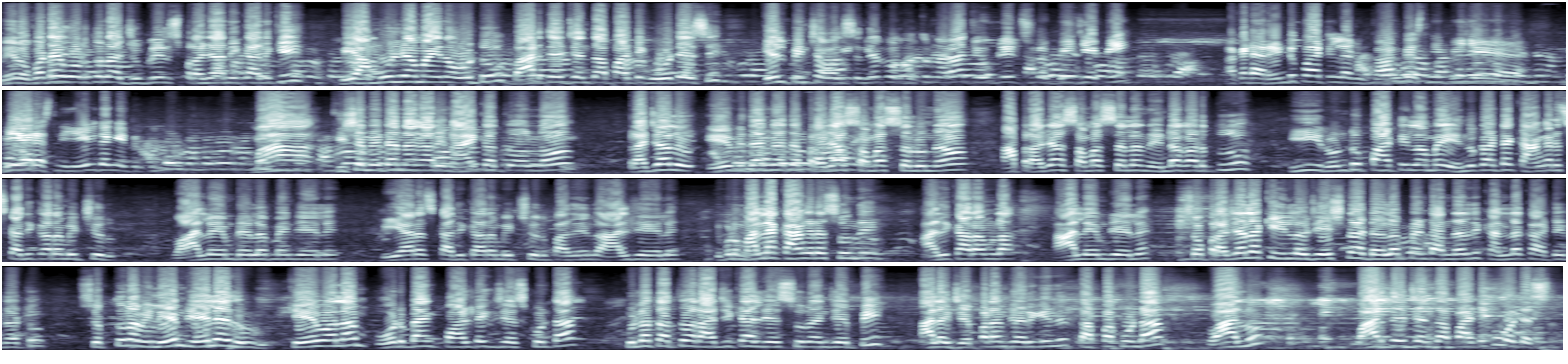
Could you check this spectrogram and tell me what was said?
నేను ఒకటే కొడుతున్నా జూబ్లీల్స్ ప్రజానికానికి మీ అమూల్యమైన ఓటు భారతీయ జనతా పార్టీకి ఓటేసి గెలిపించవలసిందే కోరుతున్నాను. కోరుతున్నారా జూబ్లీస్లో బీజేపీ అక్కడ రెండు పార్టీలను కాంగ్రెస్ని బీఆర్ఎస్ని ఏ విధంగా ఎదుర్కొన్నారు మా కిషన్ రెడ్డి అన్న గారి నాయకత్వంలో ప్రజలు ఏ విధంగా అయితే ప్రజా సమస్యలు ఉన్నాయో ఆ ప్రజా సమస్యలను ఎండగడుతూ ఈ రెండు పార్టీలమే ఎందుకంటే కాంగ్రెస్కి అధికారం ఇచ్చారు. వాళ్ళు ఏం డెవలప్మెంట్ చేయలే? బీఆర్ఎస్కి అధికారం ఇచ్చారు పదేళ్ళు వాళ్ళు చేయలే. ఇప్పుడు మళ్ళీ కాంగ్రెస్ ఉంది అధికారంలో వాళ్ళు ఏం చేయలే? సో ప్రజలకి వీళ్ళు చేసిన డెవలప్మెంట్ అన్నది కళ్ళకి అట్టినట్టు చెప్తున్నా. వీళ్ళు ఏం చేయలేదు. కేవలం ఓట్ బ్యాంక్ పాలిటిక్స్ చేసుకుంటా కులతత్వ రాజకీయాలు చేస్తున్నారు అని చెప్పి వాళ్ళకి చెప్పడం జరిగింది. తప్పకుండా వాళ్ళు భారతీయ జనతా పార్టీకి ఓటేస్తారు.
